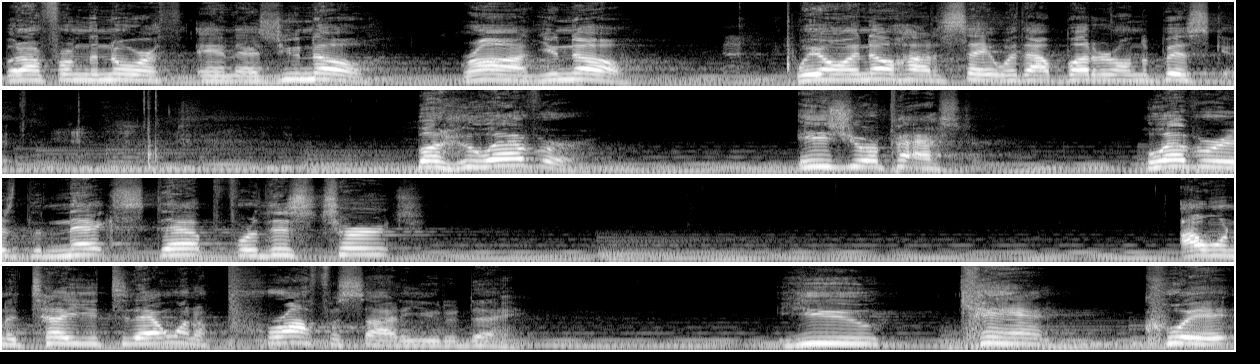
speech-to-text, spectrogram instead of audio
but I'm from the north. And as you know, Ron, you know, we only know how to say it without butter on the biscuit. But whoever is your pastor, whoever is the next step for this church, I want to tell you today, I want to prophesy to you today. You can't quit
